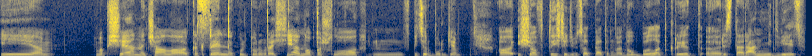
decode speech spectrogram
И Вообще, начало коктейльной культуры в России, оно пошло в Петербурге. А, Еще в 1905 году был открыт э, ресторан «Медведь»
